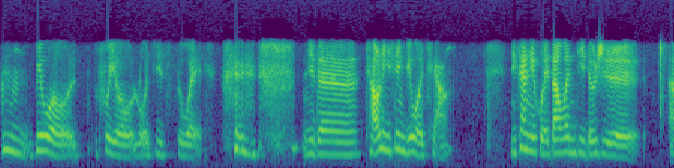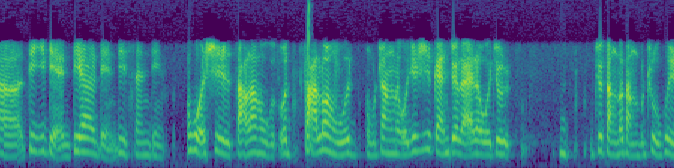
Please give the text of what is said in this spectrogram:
嗯，比我富有逻辑思维，你的条理性比我强。你看你回答问题都是。呃，第一点，第二点，第三点，我是杂乱无我杂乱无无章的，我就是感觉来了我就就挡都挡不住，会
